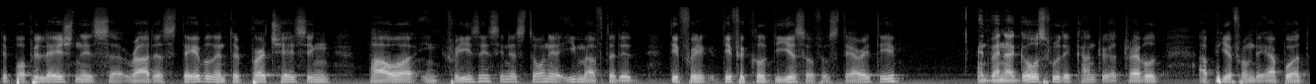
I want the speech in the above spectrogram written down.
the population is uh, rather stable and the purchasing power increases in Estonia even after the difficult years of austerity. And when I go through the country or traveled up here from the airport,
